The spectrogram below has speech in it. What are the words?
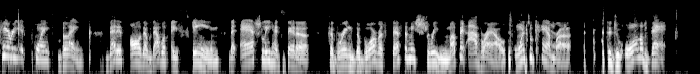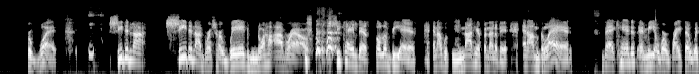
Period. Point blank. That is all that that was a scheme that Ashley had set up to bring Deborah Sesame Street Muppet eyebrows onto camera to do all of that. For what? She did not she did not brush her wig nor her eyebrows. she came there full of BS, and I was not here for none of it. And I'm glad that Candace and Mia were right there with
